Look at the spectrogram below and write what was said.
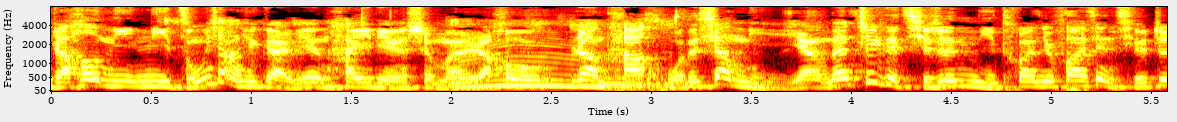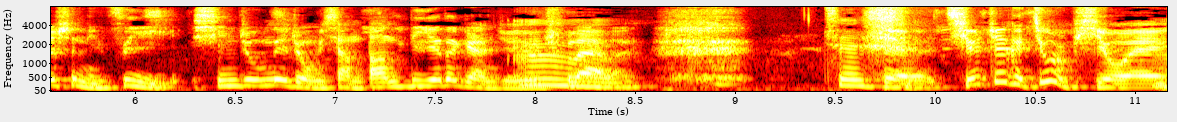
然后你你总想去改变他一点什么，然后让他活得像你一样，但这个其实你突然就发现，其实这是你自己心中那种想当爹的感觉就出来了。确实，对，其实这个就是 PUA。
